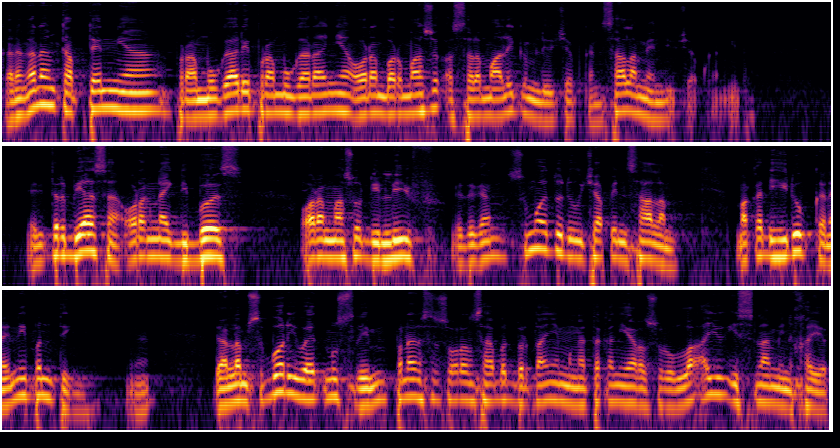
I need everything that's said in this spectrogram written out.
Kadang-kadang kaptennya, pramugari-pramugaranya, orang baru masuk, Assalamualaikum diucapkan, salam yang diucapkan gitu. Jadi terbiasa, orang naik di bus, orang masuk di lift gitu kan, semua itu diucapin salam. Maka dihidupkan, ini penting. Ya. Dalam sebuah riwayat muslim, pernah ada seseorang sahabat bertanya mengatakan, Ya Rasulullah, ayu islamin khair.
